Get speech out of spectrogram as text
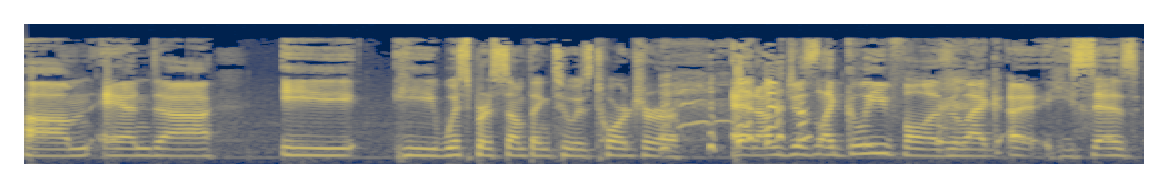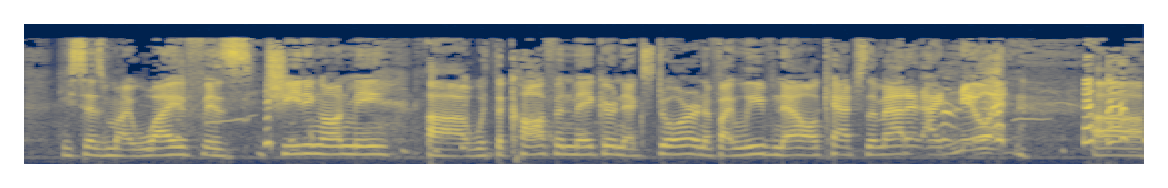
Um, and uh, he he whispers something to his torturer, and I'm just like gleeful as he like uh, he says he says my wife is cheating on me uh, with the coffin maker next door, and if I leave now, I'll catch them at it. I knew it. Um,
